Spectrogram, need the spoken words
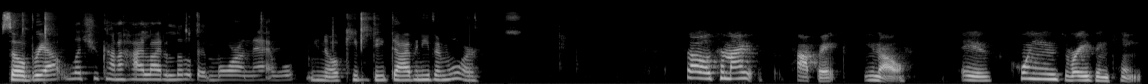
so brie i'll let you kind of highlight a little bit more on that and we'll you know keep deep diving even more. So tonight's topic you know is queens raising kings.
